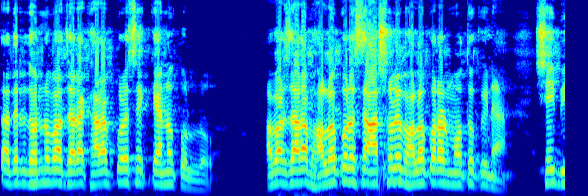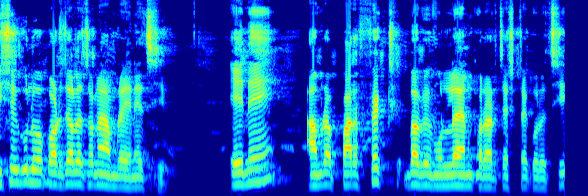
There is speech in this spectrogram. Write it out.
তাদের ধন্যবাদ। যারা খারাপ করেছে, কেন করল? আবার যারা ভালো করেছে, আসলে ভালো করার মতো কিনা, সেই বিষয়গুলো পর্যালোচনায় আমরা এনেছি। এনে আমরা পারফেক্টভাবে মূল্যায়ন করার চেষ্টা করেছি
